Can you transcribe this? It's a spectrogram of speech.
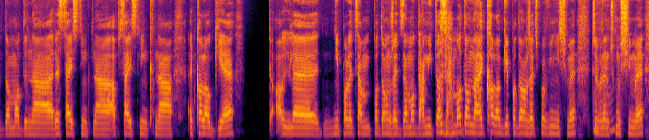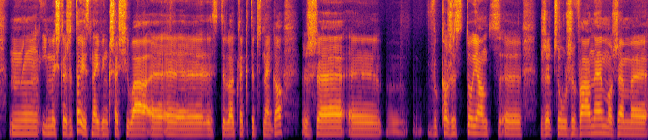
do mody na recycling, na upcycling, na ekologię. O ile nie polecam podążać za modami, to za modą na ekologię podążać powinniśmy, czy wręcz musimy. Mm, I myślę, że to jest największa siła e, e, stylu eklektycznego, że e, wykorzystując rzeczy używane, możemy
